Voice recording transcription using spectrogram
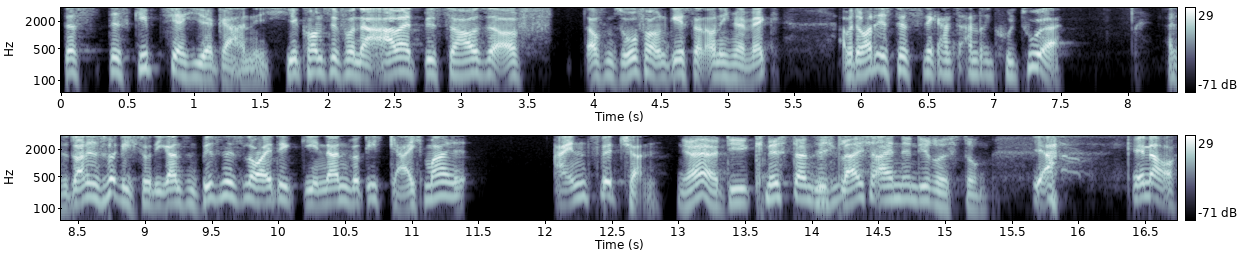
das, das gibt's ja hier gar nicht. Hier kommst du von der Arbeit bis zu Hause auf, auf dem Sofa und gehst dann auch nicht mehr weg. Aber dort ist das eine ganz andere Kultur. Also dort ist es wirklich so, die ganzen Business-Leute gehen dann wirklich gleich mal einen zwitschern. Ja, die knistern sich mhm. gleich einen in die Rüstung. Ja, genau.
